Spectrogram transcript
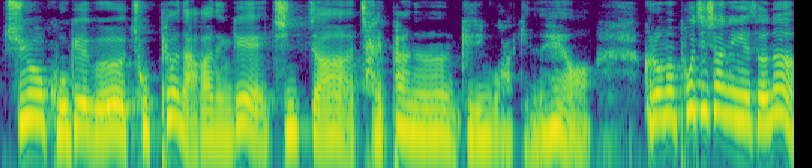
주요 고객을 좁혀 나가는 게 진짜 잘 파는 길인 것 같기는 해요. 그러면 포지셔닝에서는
